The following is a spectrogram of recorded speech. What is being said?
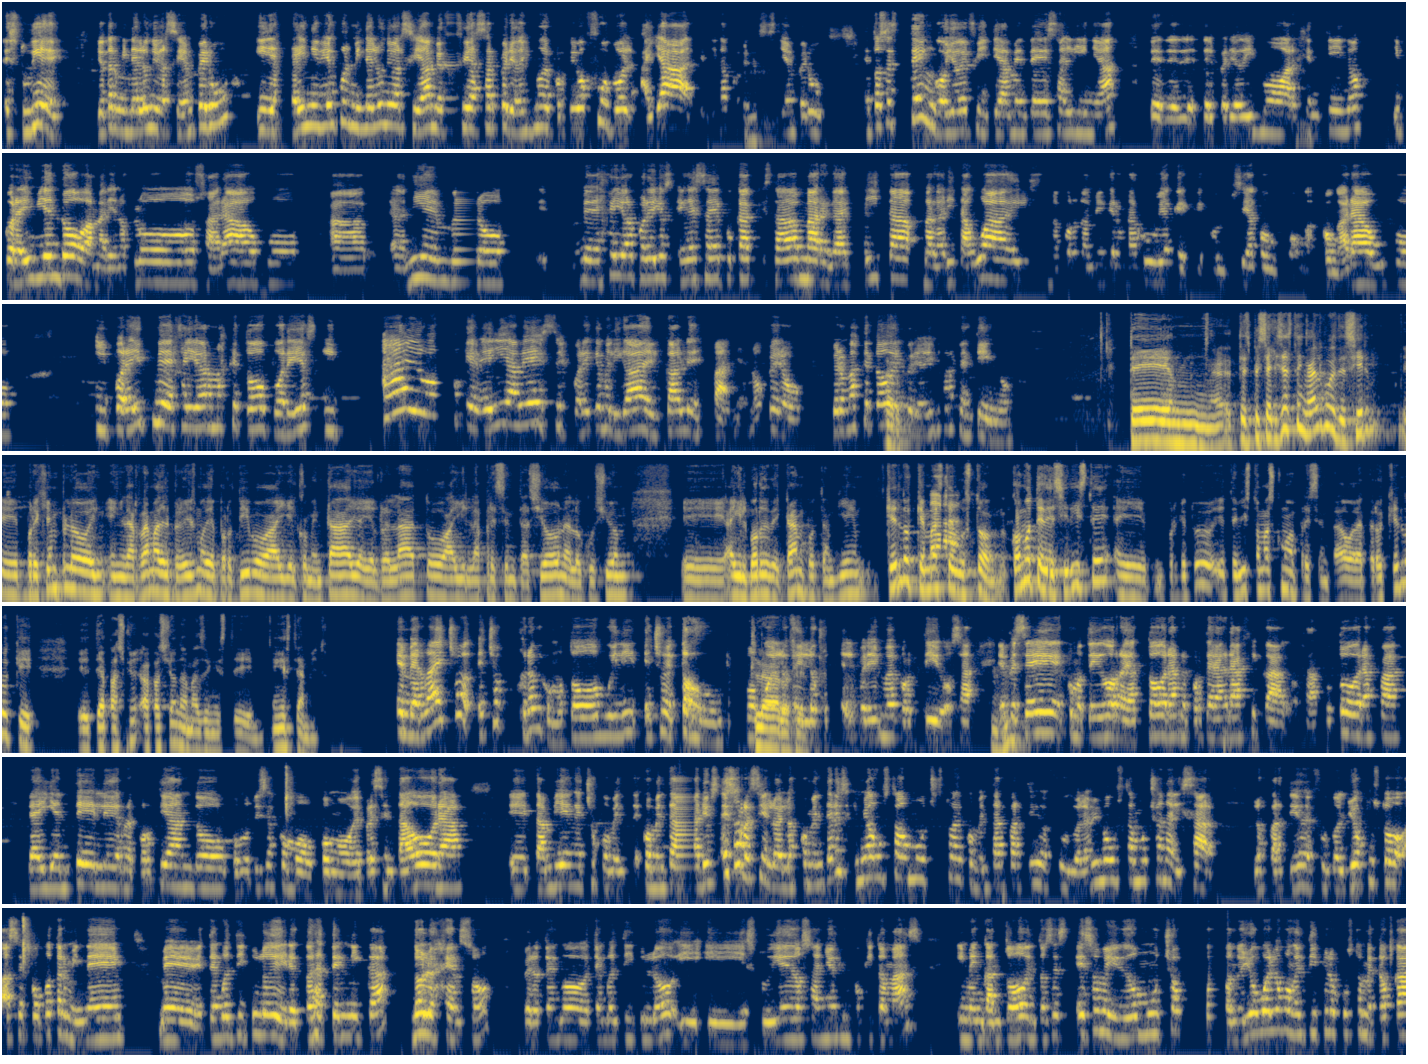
estudié. Yo terminé la universidad en Perú y de ahí ni bien culminé la universidad, me fui a hacer periodismo deportivo fútbol allá, Argentina, porque no existía en Perú. Entonces tengo yo definitivamente esa línea de, del periodismo argentino y por ahí viendo a Mariano Clos, a Araujo, a, Niembro, eh, me dejé llevar por ellos. En esa época estaba Margarita, Margarita Weiss, me acuerdo también que era una rubia que, conducía con, con, Araujo. Y por ahí me dejé llevar más que todo por ellos y algo que veía a veces por ahí que me ligaba del cable de España, ¿no? Pero, pero más que todo el periodismo argentino. ¿Te, mm, ¿Te, especializaste en algo? Es decir, eh, por ejemplo, en, la rama del periodismo deportivo hay el comentario, hay el relato, hay la presentación, la locución, eh, hay el borde de campo también. ¿Qué es lo que más te gustó? ¿Cómo te decidiste? Eh, porque tú te he visto más como presentadora, pero ¿qué es lo que te apasiona, apasiona, más en este, en este ámbito? En verdad he hecho, hecho, creo que como todos, Willy, he hecho de todo un poco lo que el, periodismo deportivo. O sea, empecé, como te digo, redactora, reportera gráfica, o sea, fotógrafa, de ahí en tele, reporteando, como tú dices, como, como presentadora. Eh, también he hecho comentarios. Eso recién, lo de los comentarios, y me ha gustado mucho esto de comentar partidos de fútbol. A mí me gusta mucho analizar los partidos de fútbol. Yo justo hace poco terminé, me, tengo el título de directora técnica, no lo ejerzo, pero tengo, tengo el título y, estudié dos años y un poquito más y me encantó. Entonces, eso me ayudó mucho. Cuando yo vuelvo con el título, justo me toca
